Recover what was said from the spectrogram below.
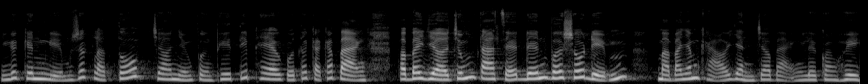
những cái kinh nghiệm rất là tốt cho những phần thi tiếp theo của tất cả các bạn. Và bây giờ chúng ta sẽ đến với số điểm mà ban giám khảo dành cho bạn Lê Quang Huy.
